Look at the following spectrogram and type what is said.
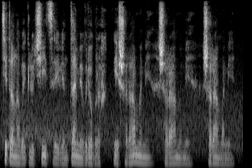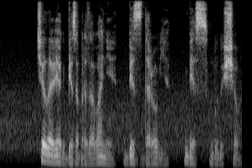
титановой ключицей, винтами в ребрах и шрамами, шрамами, шрамами. Человек без образования, без здоровья, без будущего.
